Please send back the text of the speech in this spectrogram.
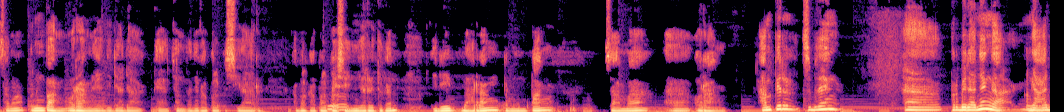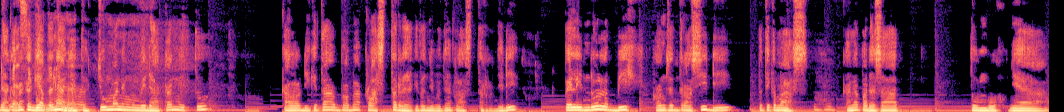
sama penumpang orang ya. Jadi ada kayak contohnya kapal pesiar, kapal-kapal Mm-mm. passenger itu kan. Jadi barang, penumpang sama eh, orang. Hampir sebenarnya eh, perbedaannya nggak nggak Hmm, ada karena kegiatannya hanya signifikan, itu. Cuman yang membedakan itu kalau di kita apa cluster ya kita nyebutnya cluster. Jadi Pelindo lebih konsentrasi di peti kemas Mhm. karena pada saat tumbuhnya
